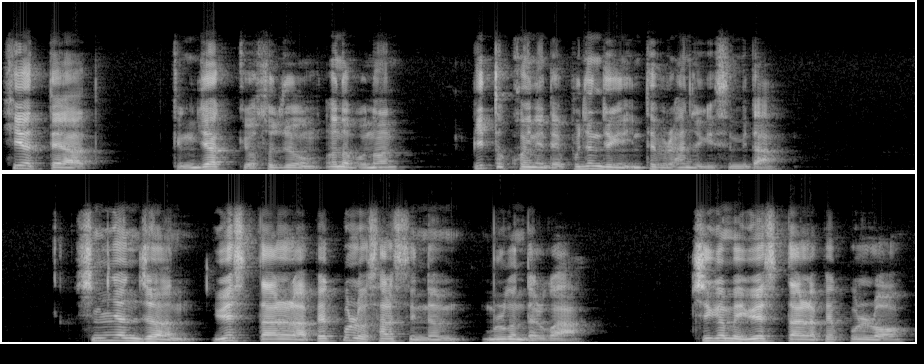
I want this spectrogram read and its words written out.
히엇대학 경제학 교수 중 어느 분은 비트코인에 대해 부정적인 인터뷰를 한 적이 있습니다. 10년 전 US 달러 100불로 살 수 있는 물건들과 지금의 US 달러 100불로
